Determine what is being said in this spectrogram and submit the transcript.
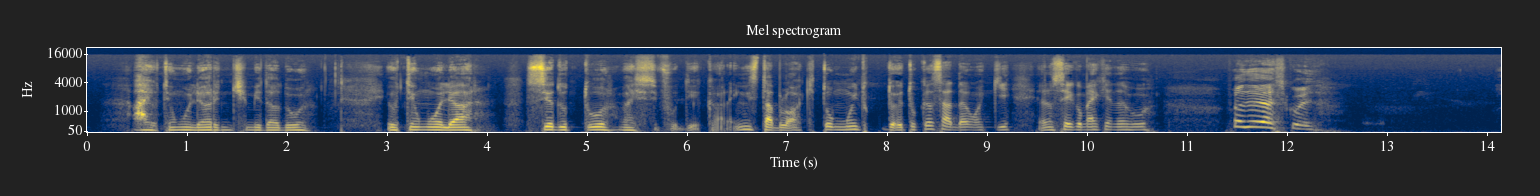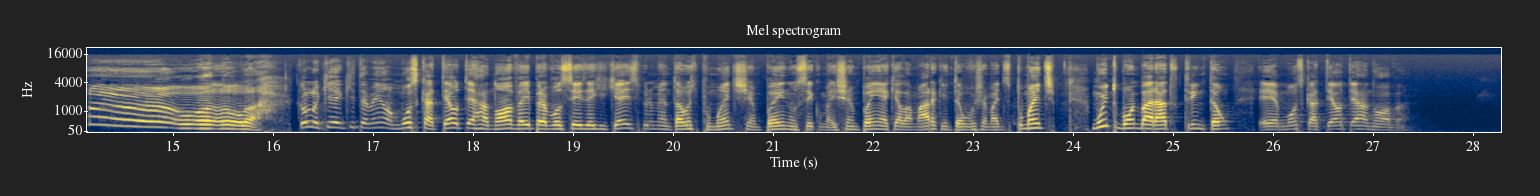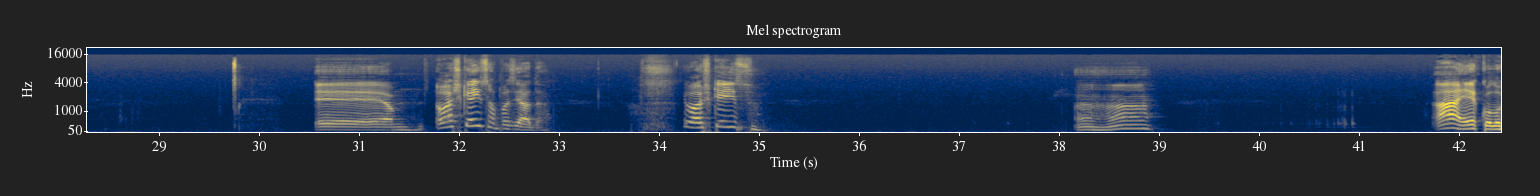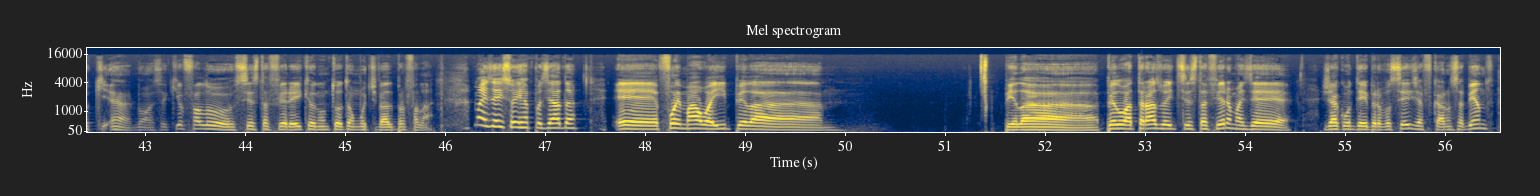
Ah, eu tenho um olhar intimidador. Eu tenho um olhar Sedutor, vai se fuder, cara. Instablock, tô muito. Eu tô cansadão aqui. Eu não sei como é que ainda vou fazer as coisas. Ah, Coloquei aqui também uma Moscatel Terra Nova aí para vocês aí que querem experimentar um espumante champanhe, não sei como é. Champanhe é aquela marca, então vou chamar de espumante. Muito bom e barato, trintão. É Moscatel Terra Nova. É... Eu acho que é isso, rapaziada. Eu acho que é isso. Aham. Uhum. Ah, é, coloquei. Ah, bom, isso aqui eu falo sexta-feira aí que eu não tô tão motivado para falar. Mas é isso aí, rapaziada. É, foi mal aí pela. Pela. Pelo atraso aí de sexta-feira, mas é. Já contei para vocês, já ficaram sabendo.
